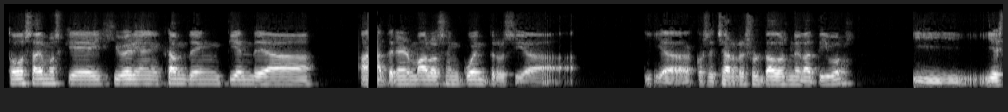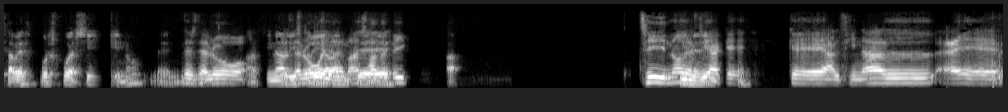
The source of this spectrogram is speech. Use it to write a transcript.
todos sabemos que Hibernian Camden tiende a, a tener malos encuentros y a, y a cosechar resultados negativos y, esta vez pues fue así, ¿no? desde luego, al final desde luego y además ah. Sí, no, decía que, que al final eh,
